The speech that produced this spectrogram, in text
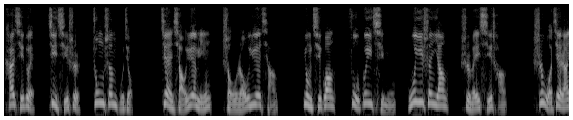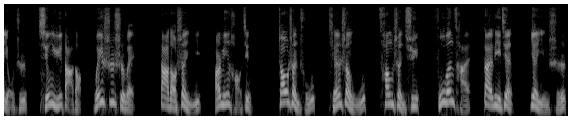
开其兑，济其事，终身不救。见小曰明，守柔曰强。用其光，复归其明。无一身殃，是为习常。使我介然有之，行于大道，为师是谓大道甚夷，而民好静。朝甚除。田甚无，仓甚虚。夫文采，戴利剑，宴饮食，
